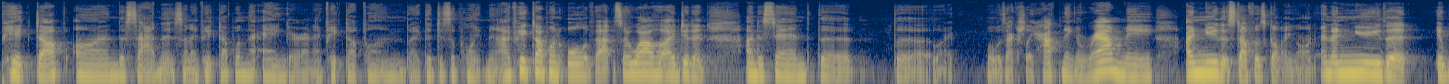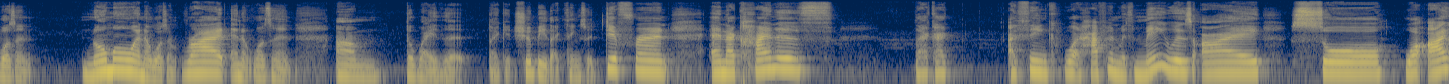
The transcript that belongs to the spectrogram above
picked up on the sadness and I picked up on the anger and I picked up on like the disappointment. I picked up on all of that. So while I didn't understand the the like what was actually happening around me, I knew that stuff was going on and I knew that it wasn't normal and it wasn't right and it wasn't um the way that like it should be like things were different and I kind of like I I think what happened with me was I saw what I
